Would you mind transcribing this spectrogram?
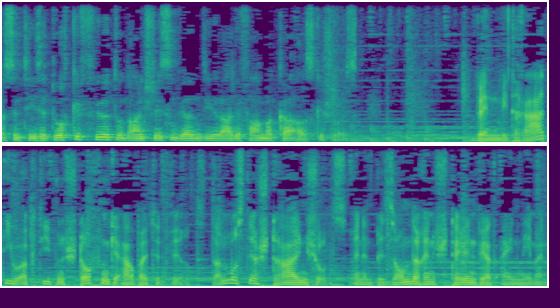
Synthese durchgeführt und anschließend werden die Radiopharmaka ausgeschlossen. Wenn mit radioaktiven Stoffen gearbeitet wird, dann muss der Strahlenschutz einen besonderen Stellenwert einnehmen.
